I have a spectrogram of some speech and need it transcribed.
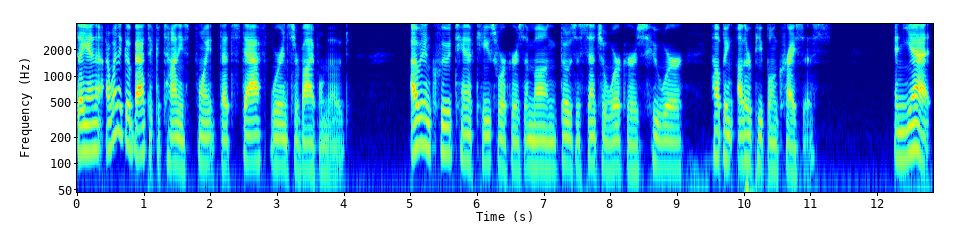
Diana, I want to go back to Katani's point that staff were in survival mode. I would include TANF caseworkers among those essential workers who were helping other people in crisis. And yet,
